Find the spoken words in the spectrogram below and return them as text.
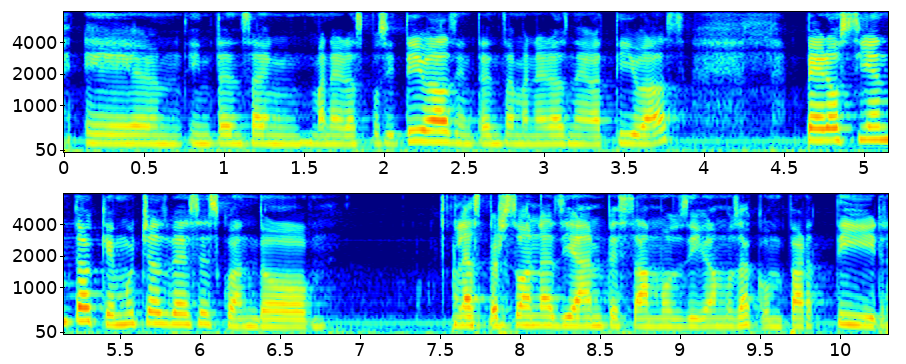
Em, intensa en maneras positivas, intensa en maneras negativas. Pero siento que muchas veces cuando las personas ya empezamos, digamos, a compartir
